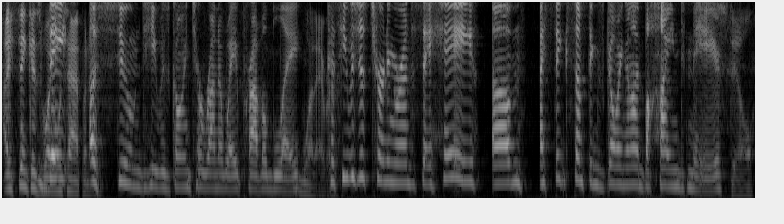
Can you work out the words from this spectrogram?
I think is what they was happening. assumed he was going to run away probably Whatever. because he was just turning around to say hey um i think something's going on behind me still.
